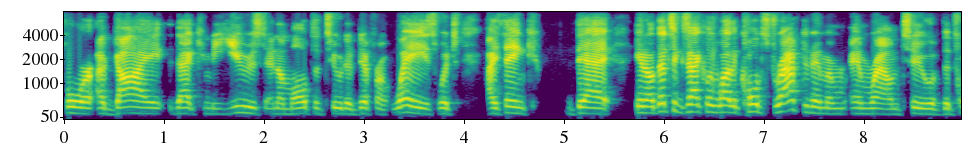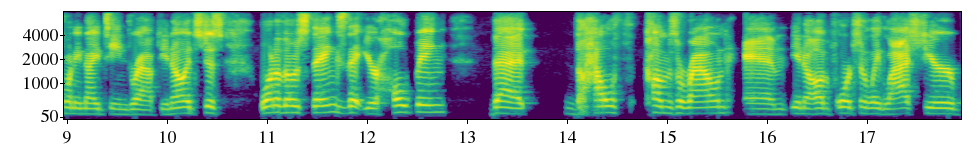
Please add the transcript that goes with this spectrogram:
for a guy that can be used in a multitude of different ways. Which I think that you know that's exactly why the Colts drafted him in, in round two of the 2019 draft. You know, it's just one of those things that you're hoping that the health comes around and you know unfortunately last year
